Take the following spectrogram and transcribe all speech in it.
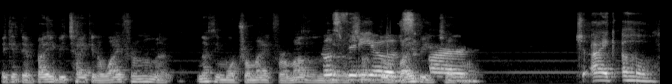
They get their baby taken away from them. Uh, nothing more traumatic for a mother than those videos are like oh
